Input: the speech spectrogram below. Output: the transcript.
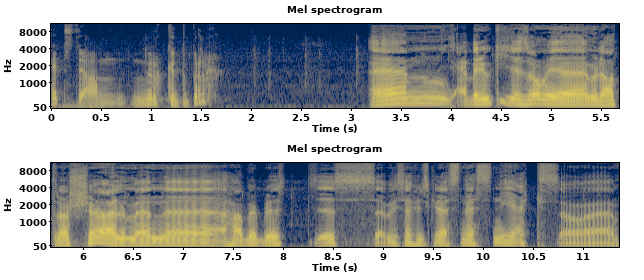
tips til han? Nrkdbr? Um, jeg bruker ikke så mye emulatorer sjøl, men uh, jeg har vel brukt, uh, hvis jeg husker det, SNES 9X og uh,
